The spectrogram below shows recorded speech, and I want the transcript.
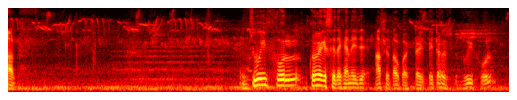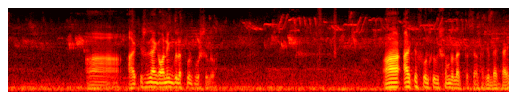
আর জুই ফুল কমে গেছে, দেখেন এই যে আছে তাও কয়েকটা, এটা হচ্ছে জুই ফুল। আর কিছুদিন আগে অনেকগুলো ফুল পড়ছিল আর আরেকটা ফুল খুবই সুন্দর লাগতেছে আপনাকে দেখাই।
